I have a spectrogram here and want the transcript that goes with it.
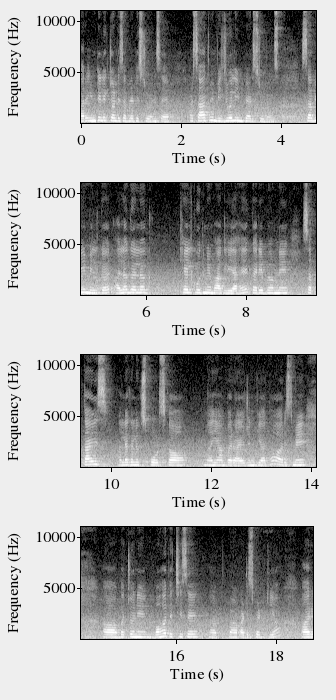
और इंटेलेक्चुअल डिसेबिलिटी स्टूडेंट्स है, और साथ में विजुअली इम्पेयर स्टूडेंट्स सभी मिलकर अलग अलग खेल कूद में भाग लिया है। करीब हमने 27 अलग अलग स्पोर्ट्स का यहाँ पर आयोजन किया था और इसमें बच्चों ने बहुत अच्छे से पार्टिसिपेट किया। और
